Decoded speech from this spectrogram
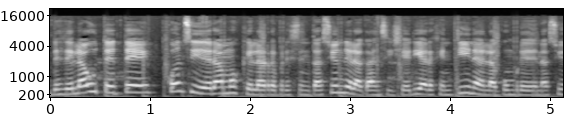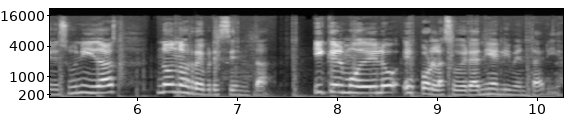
desde la UTT consideramos que la representación de la Cancillería Argentina en la Cumbre de Naciones Unidas no nos representa y que el modelo es por la soberanía alimentaria.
